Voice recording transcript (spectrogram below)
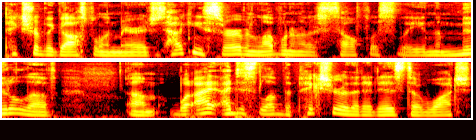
picture of the gospel in marriage is how can you serve and love one another selflessly in the middle of um, what I, I just love the picture that it is to watch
